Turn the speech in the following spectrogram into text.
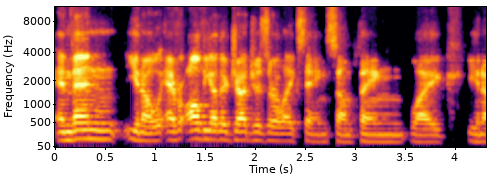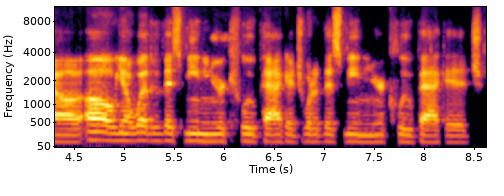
And then you know every, all the other judges are like saying something like you know oh you know what did this mean in your clue package? What did this mean in your clue package?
